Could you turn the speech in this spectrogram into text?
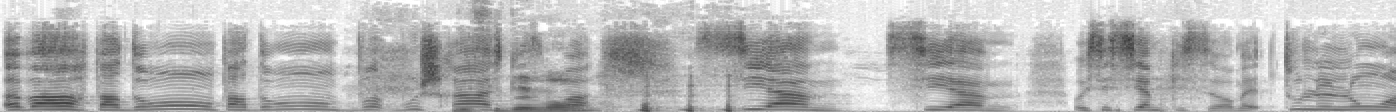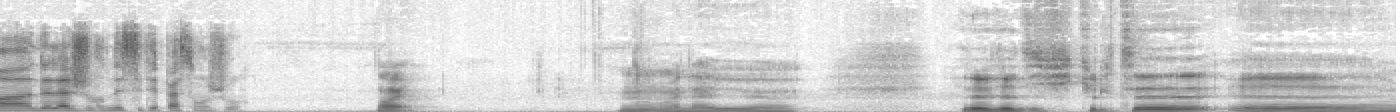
Ah bah, pardon, pardon, Bou- Bouchra, excuse-moi. Siam, Siam. Oui, c'est Siam qui sort. Mais tout le long hein, de la journée, c'était pas son jour. Ouais. Non, elle a eu, euh, elle a eu des difficultés. Et...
